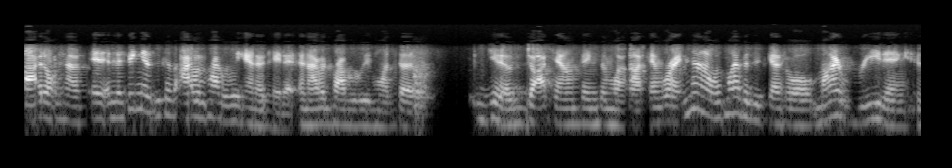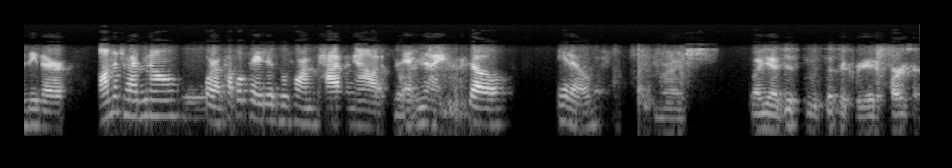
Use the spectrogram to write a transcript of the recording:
I don't have, and the thing is, because I would probably annotate it, and I would probably want to, you know, jot down things and whatnot. And right now, with my busy schedule, my reading is either on the treadmill for a couple pages before I'm passing out at night. So, you know, Right. Well, yeah, just he was such a creative person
